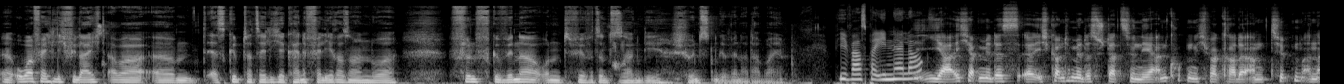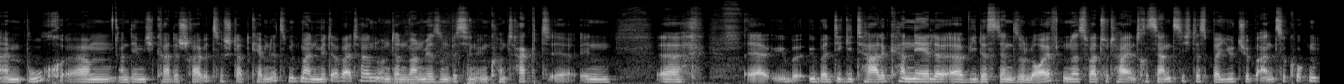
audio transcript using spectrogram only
äh, oberflächlich vielleicht, aber ähm, es gibt tatsächlich hier keine Verlierer, sondern nur fünf Gewinner und wir sind sozusagen die schönsten Gewinner dabei. Wie war es bei Ihnen, Herr Lau? Ja, ich habe mir das, äh, ich konnte mir das stationär angucken. Ich war gerade am Tippen an einem Buch, ähm, an dem ich gerade schreibe zur Stadt Chemnitz mit meinen Mitarbeiterinnen und dann waren wir so ein bisschen in Kontakt äh, in äh, äh, über, über digitale Kanäle, äh, wie das denn so läuft. Und das war total interessant, sich das bei YouTube anzugucken,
